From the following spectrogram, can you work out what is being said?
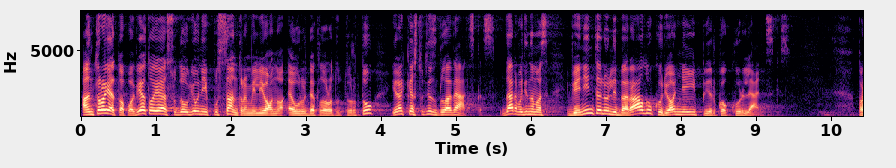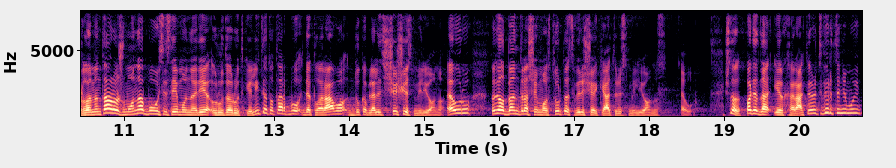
Antroje topo vietoje su daugiau nei pusantro milijono eurų deklaruotų turtų yra Kestutis Glaveckas, dar vadinamas vieninteliu liberalu, kurio neįpirko Kurlenskis. Parlamentaro žmona, buvusi Seimo narė Rūta Rutkelytė, tuo tarpu deklaravo 2,6 milijono eurų, todėl bendras šeimos turtas viršėjo 4 milijonus eurų. Žinot, padeda ir charakterio tvirtinimui,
